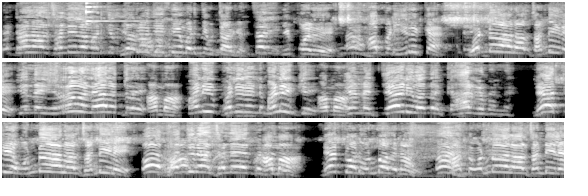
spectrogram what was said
இந்திரஜித்தையும் மடித்து விட்டார்கள் சரி. இப்பொழுது அப்படி இருக்க ஒன்பதாம் நாள் சண்டையிலே இந்த இரவு நேரத்துல ஆமா மணி பன்னிரெண்டு மணிக்கு ஆமா. என்னை தேடி வந்த காரணம் என்ன நேற்றைய ஒன்பதாம் நாள் சண்டையிலே ஓ பத்து நாள் சண்டை. ஆமா நேற்றோடு ஒன்பது நாள். அந்த ஒன்பதாம் நாள் சண்டையிலே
